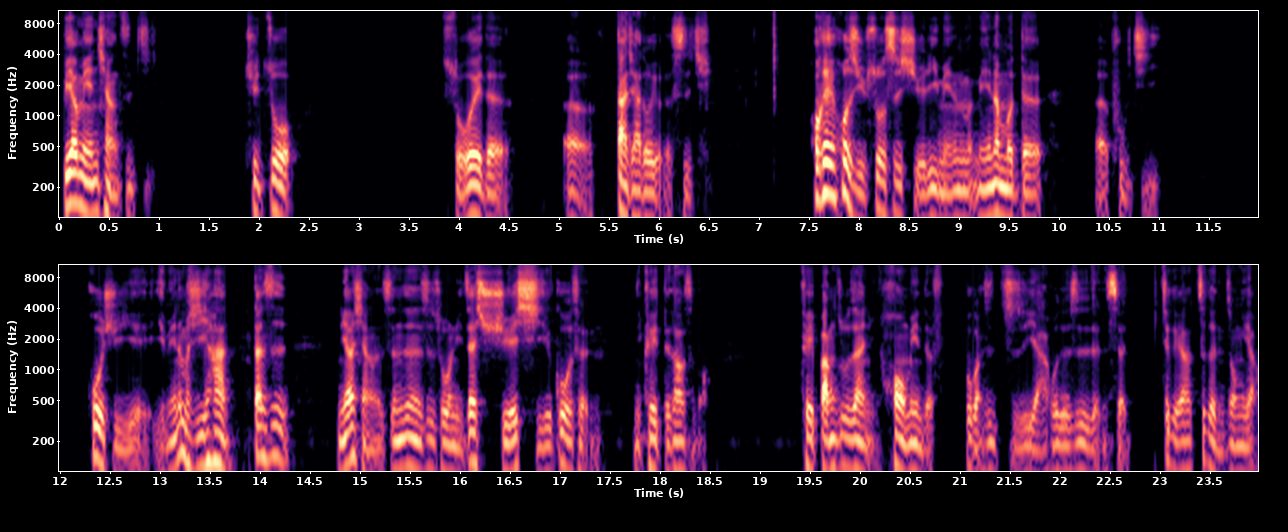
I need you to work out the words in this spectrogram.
不要勉强自己去做所谓的呃大家都有的事情。OK，或许硕士学历没那么没那么的呃普及，或许也也没那么稀罕。但是你要想的真正的是说，你在学习的过程，你可以得到什么？可以帮助在你后面的不管是职涯或者是人生，这个要这个很重要。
